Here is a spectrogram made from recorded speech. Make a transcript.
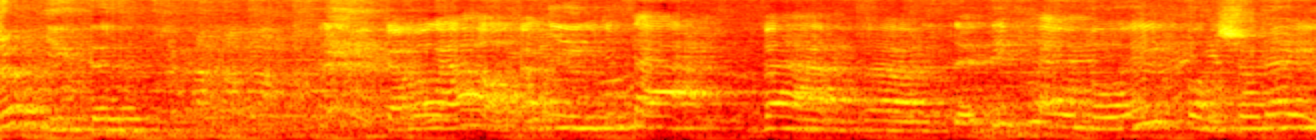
rất nhiệt tình. Cảm ơn Á hậu Thảo Nhi chúng ta. Và à, để tiếp theo với phần sau đây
